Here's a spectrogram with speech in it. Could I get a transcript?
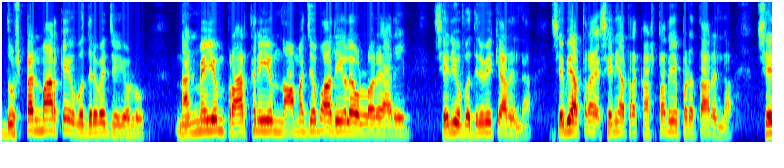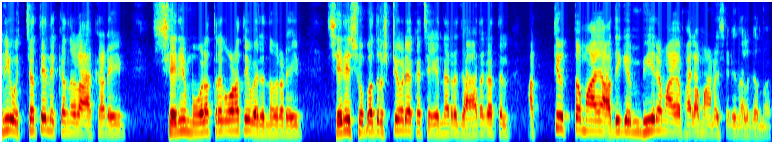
ദുഷ്ടന്മാർക്കേ ഉപദ്രവം ചെയ്യുള്ളൂ. നന്മയും പ്രാർത്ഥനയും നാമജപാദികളെ ഉള്ളവരെ ആരെയും ശനി ഉപദ്രവിക്കാറില്ല. ശനി അത്ര ശനി അത്ര കഷ്ടതയപ്പെടുത്താറില്ല ശനി ഉച്ചത്തിൽ നിൽക്കുന്ന ആൾക്കാരുടെയും ശനി മൂലത്രികോണത്തിൽ വരുന്നവരുടെയും ശനി ശുഭദൃഷ്ടിയോടെയൊക്കെ ചെയ്യുന്നവരുടെ ജാതകത്തിൽ അത്യുത്തമായ അതിഗംഭീരമായ ഫലമാണ് ശനി നൽകുന്നത്.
